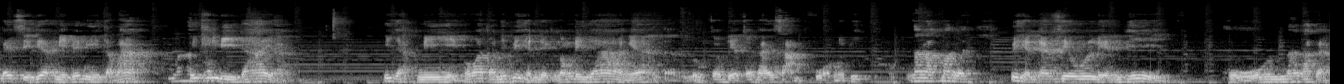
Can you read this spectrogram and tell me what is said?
ไม่ซีเรียสมีไม่มีแต่ว่าเฮ้ยถ้ามีได้อะพี่อยากมีเพราะว่าตอนนี้พี่เห็นเด็กน้องเดย่าอย่างเงี้ยลูกเจ้าเดียวเจ้าได้สามขวบเนี่ยพี่น่ารักมากเลย พี่เห็นแอนฟิลเหรียญพี่โหมันน่ารักอะ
